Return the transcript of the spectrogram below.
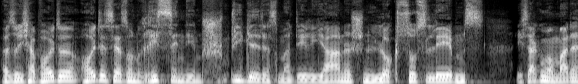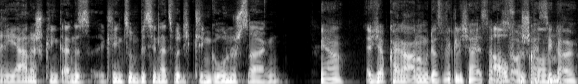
Also ich habe heute, heute ist ja so ein Riss in dem Spiegel des maderianischen Luxuslebens. Ich sage immer, maderianisch klingt anders, klingt so ein bisschen, als würde ich klingonisch sagen. Ja, ich habe keine Ahnung, wie das wirklich heißt, aber ist auch scheißegal.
